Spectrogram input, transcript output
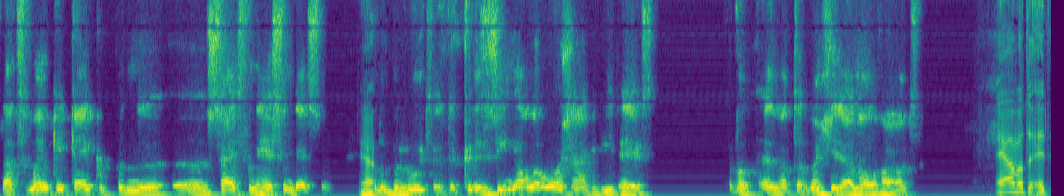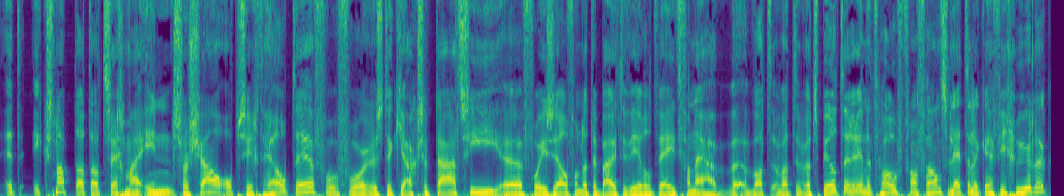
laten ze maar een keer kijken op een uh, site van hersenlessen, ja. van een beroerte. Dan kunnen ze zien alle oorzaken die het heeft. Wat, en wat, wat je daar overhoudt. Ja, want het, het, ik snap dat dat zeg maar in sociaal opzicht helpt. Hè, voor, voor een stukje acceptatie uh, voor jezelf. Omdat de buitenwereld weet van nou ja, wat, wat, wat speelt er in het hoofd van Frans. Letterlijk en figuurlijk.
